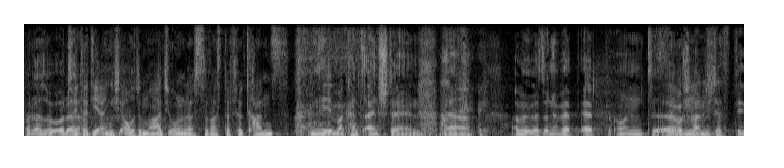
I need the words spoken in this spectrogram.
oder so? Oder? Twittert die eigentlich automatisch, ohne dass du was dafür kannst? Nee, man kann es einstellen, ja. Aber über so eine Web-App und Das ist ja ähm, wahrscheinlich das, der,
